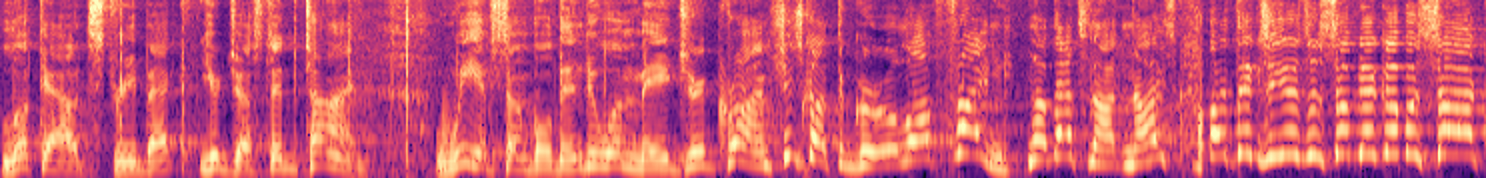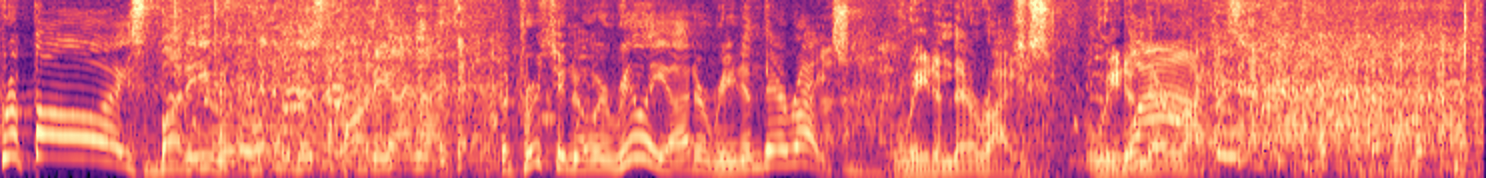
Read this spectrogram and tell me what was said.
Look out, Strebeck, you're just in time. We have stumbled into a major crime. She's got the girl all frightened. Now that's not nice. I think she is the subject of a sacrifice, buddy. We're putting this party on ice. But first, you know, we really ought to read them their rights. Read them their rights. Read them their rights.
